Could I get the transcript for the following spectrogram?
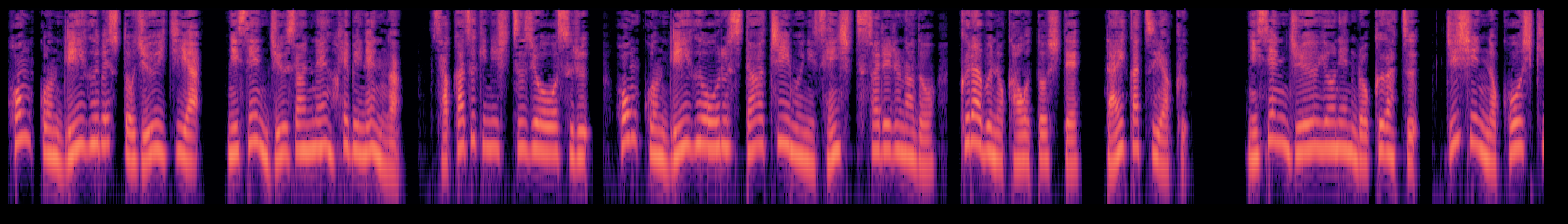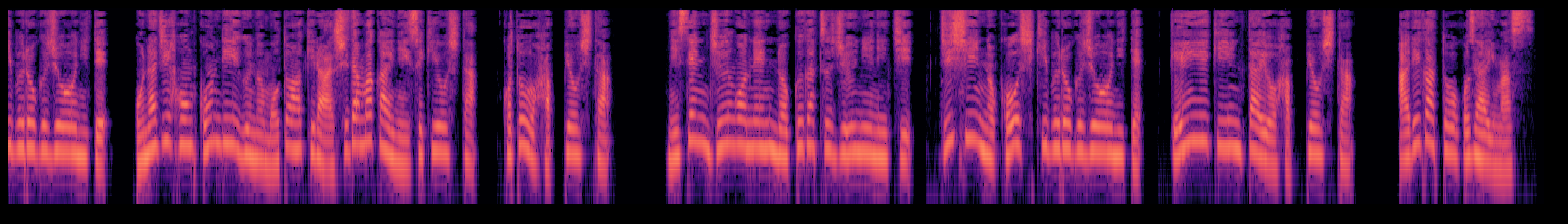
香港リーグベスト11や2013年ヘビネンが杯に出場をする香港リーグオールスターチームに選出されるなど、クラブの顔として大活躍。2014年6月、自身の公式ブログ上にて、同じ香港リーグの元明芦田魔界に移籍をしたことを発表した。2015年6月12日、自身の公式ブログ上にて、現役引退を発表した。ありがとうございます。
